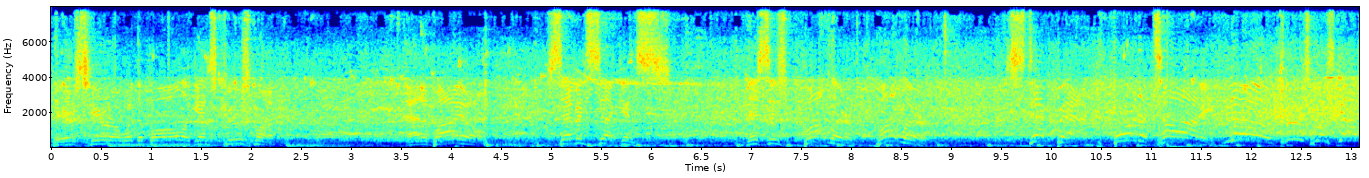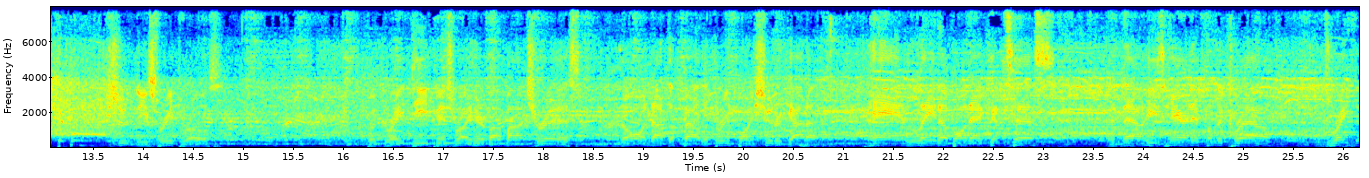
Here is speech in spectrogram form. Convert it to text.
There's Herro with the ball against Kuzma. Adebayo. Seven seconds. This is Butler. Butler. Step back for the tie. No! Kuzma's got the board. Shooting these free throws. But great defense right here by Montrezl. Knowing not to foul the three-point shooter. Got a hand laid up on that contest. And now he's hearing it from the crowd. Great.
